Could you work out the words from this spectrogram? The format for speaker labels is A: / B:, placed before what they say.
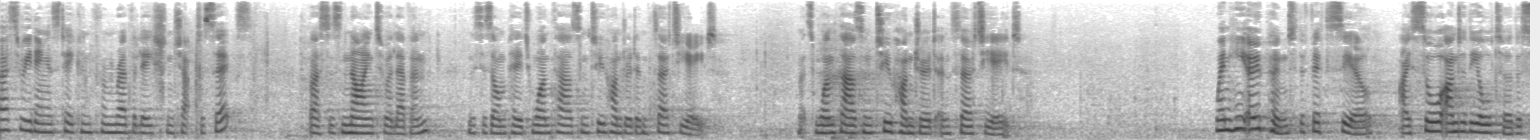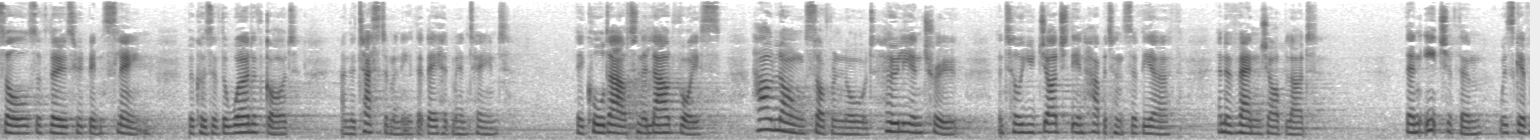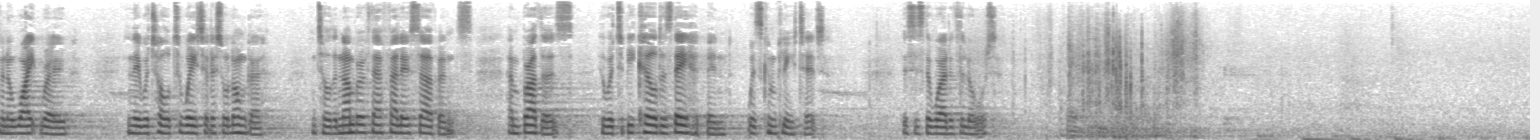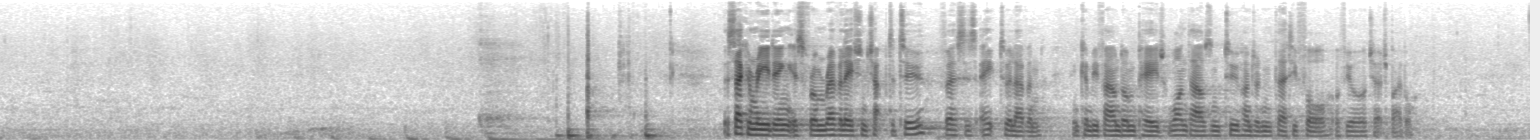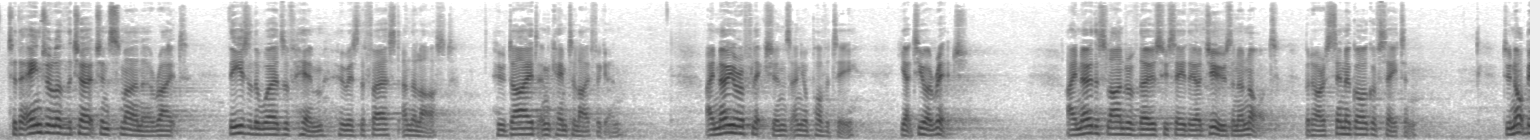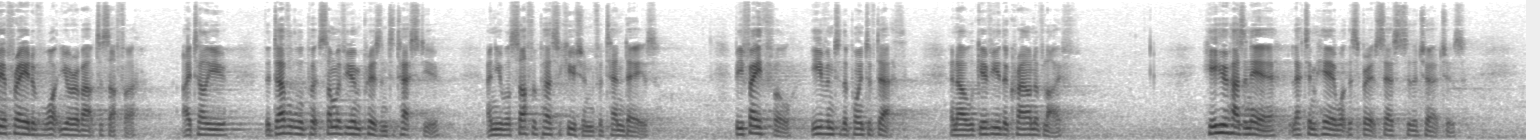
A: First reading is taken from Revelation chapter 6, verses 9 to 11. This is on page 1238. That's 1238. When he opened the fifth seal, I saw under the altar the souls of those who had been slain because of the word of God and the testimony that they had maintained. They called out in a loud voice, How long, sovereign Lord, holy and true, until you judge the inhabitants of the earth and avenge our blood? Then each of them was given a white robe, and they were told to wait a little longer until the number of their fellow servants and brothers who were to be killed as they had been was completed. This is the word of the Lord.
B: The second reading is from Revelation chapter 2, verses 8 to 11, and can be found on page 1234 of your church Bible. To the angel of the church in Smyrna, write These are the words of him who is the first and the last, who died and came to life again. I know your afflictions and your poverty, yet you are rich. I know the slander of those who say they are Jews and are not, but are a synagogue of Satan. Do not be afraid of what you're about to suffer. I tell you, the devil will put some of you in prison to test you, and you will suffer persecution for ten days. Be faithful, even to the point of death, and I will give you the crown of life. He who has an ear, let him hear what the Spirit says to the churches.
